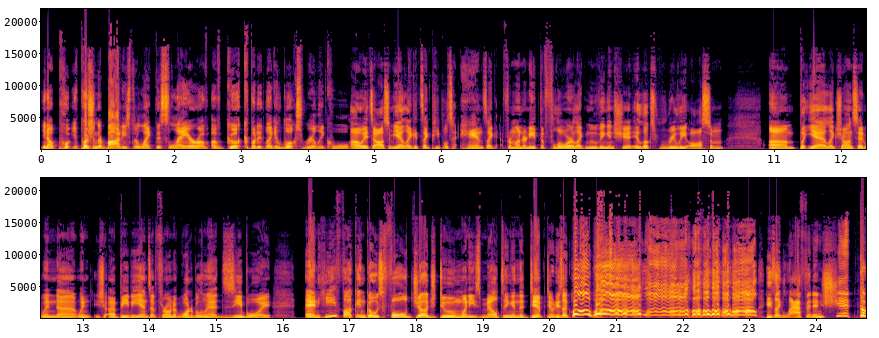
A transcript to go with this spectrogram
you know pu- pushing their bodies through like this layer of, of gook, but it like it looks really cool. Oh, it's awesome. Yeah, like it's like people's hands like from underneath the floor, like moving and shit. It looks really awesome. Um, but yeah, like Sean said, when uh, when uh, BB ends up throwing a water balloon at Z Boy, and he fucking goes full Judge Doom when he's melting in the dip, dude. He's like, whoa, whoa, whoa. he's like laughing and shit. The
